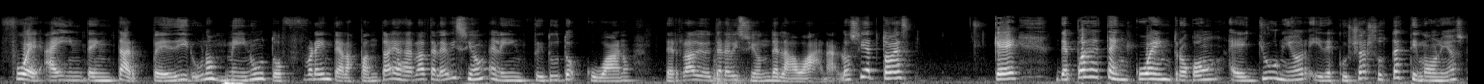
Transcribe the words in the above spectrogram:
fue a intentar pedir unos minutos frente a las pantallas de la televisión el Instituto Cubano de Radio y Televisión de La Habana. Lo cierto es que después de este encuentro con eh, Junior y de escuchar sus testimonios,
